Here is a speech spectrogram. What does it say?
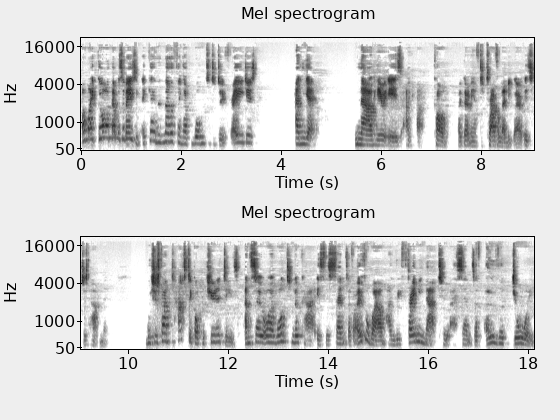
Oh my God, that was amazing. Again, another thing I've wanted to do for ages. And yet now here it is. I, I can't, I don't have to travel anywhere. It's just happening, which is fantastic opportunities. And so what I want to look at is the sense of overwhelm and reframing that to a sense of overjoy.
